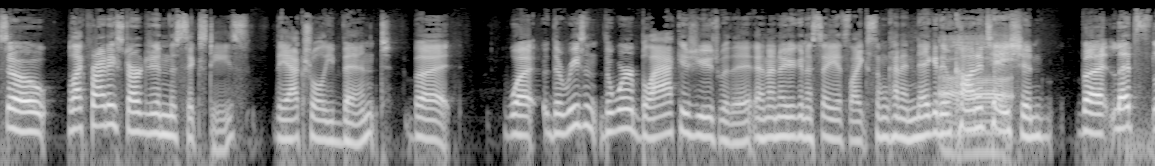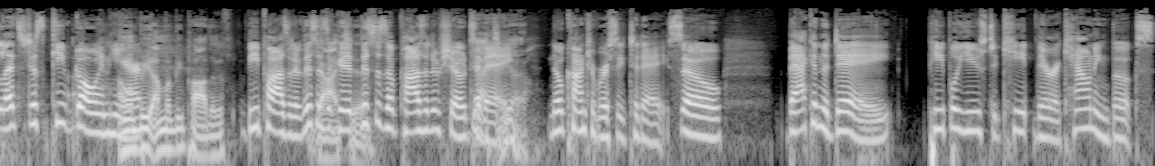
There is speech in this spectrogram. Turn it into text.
So black friday started in the 60s the actual event but what the reason the word black is used with it and i know you're going to say it's like some kind of negative ah. connotation but let's let's just keep going I'm here gonna be. I'm gonna be positive. be positive. This is a good. This is a positive show today. yeah. No controversy today. So, back in the day, people used to keep their accounting books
